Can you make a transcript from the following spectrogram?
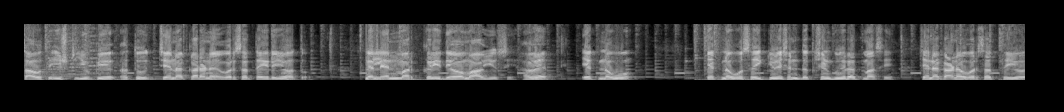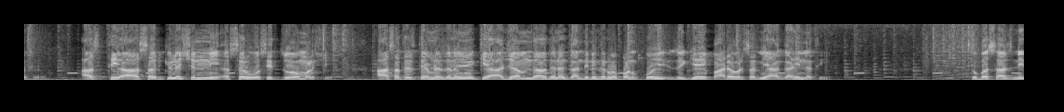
સાઉથ ઈસ્ટ યુપી હતું જેના કારણે વરસાદ થઈ રહ્યો હતો. એને લેન્ડમાર્ક કરી દેવામાં આવ્યું છે. હવે એક નવું એક નવું સર્ક્યુલેશન દક્ષિણ ગુજરાતમાં છે જેના કારણે વરસાદ થયો છે. આજથી આ સર્ક્યુલેશનની અસર ઓછી જોવા મળશે. આ સાથે જ તેમણે જણાવ્યું કે આજે અમદાવાદ અને ગાંધીનગરમાં પણ કોઈ જગ્યાએ ભારે વરસાદની આગાહી નથી. તો બસ આજની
